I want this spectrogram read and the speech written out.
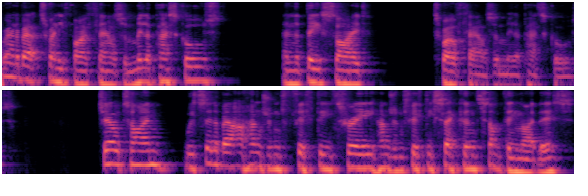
around about 25,000 millipascals, and the B side, 12,000 millipascals. Gel time, we said about 153, 150 seconds, something like this.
